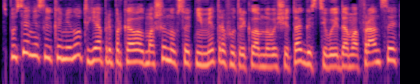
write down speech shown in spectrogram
Спустя несколько минут я припарковал машину в сотни метров от рекламного щита «Гостевые дома Франции».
